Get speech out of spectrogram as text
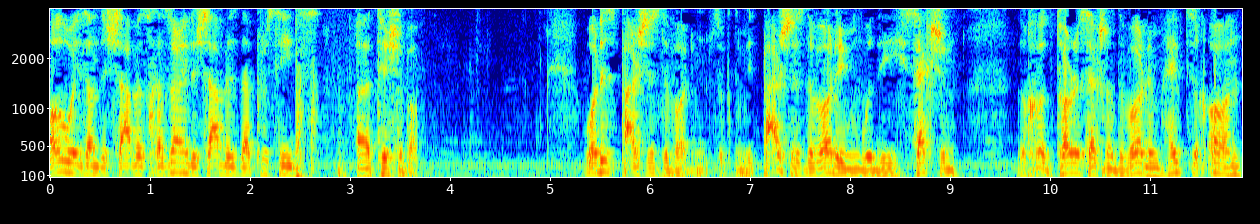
always on the Shabbos Chazoin, the Shabbos that precedes uh, Tisha B'av. What is Parshas Devarim? So Parshas Devarim with the section, the Torah section of Devarim, Heiptzich on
